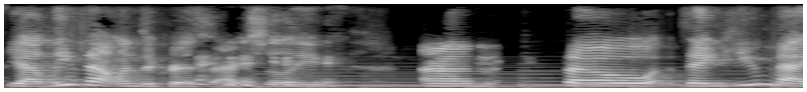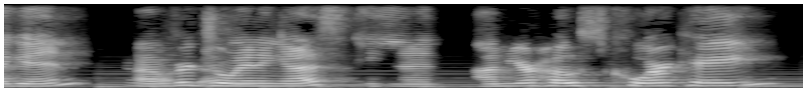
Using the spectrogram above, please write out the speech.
yeah, leave that one to Chris. Actually. Um, so thank you, Meghan, um, for joining us. And I'm your host, Cora Cain.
